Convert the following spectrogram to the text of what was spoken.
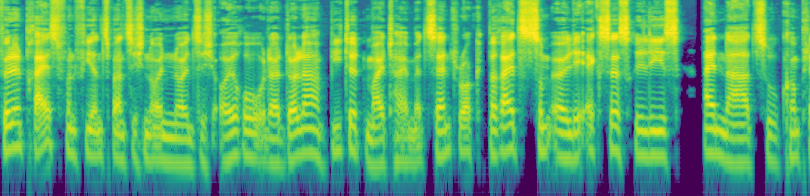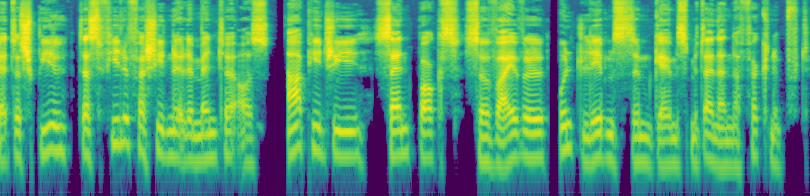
für den Preis von 24,99 Euro oder Dollar bietet My Time at Sandrock bereits zum Early Access Release ein nahezu komplettes Spiel, das viele verschiedene Elemente aus RPG, Sandbox, Survival und Lebenssim-Games miteinander verknüpft.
